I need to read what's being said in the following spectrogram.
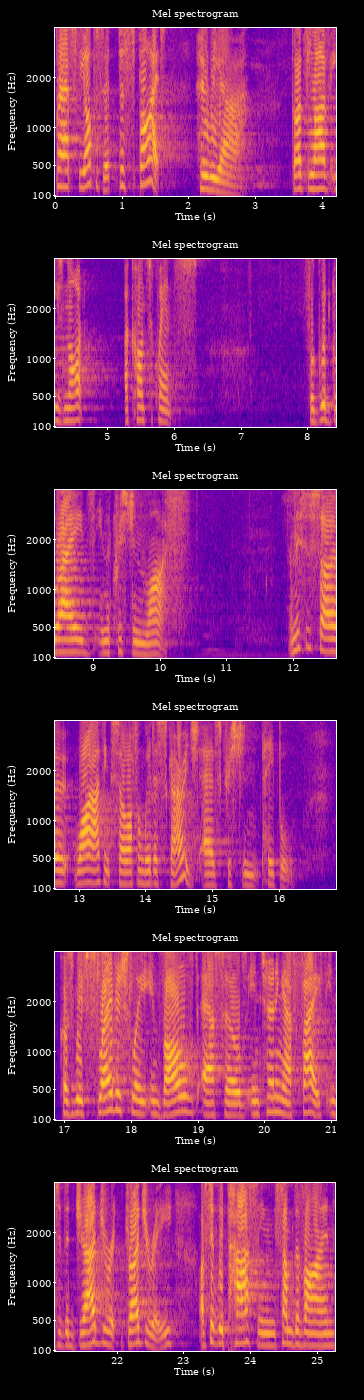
perhaps the opposite, despite who we are. God's love is not a consequence for good grades in the Christian life. And this is so why I think so often we're discouraged as Christian people because we've slavishly involved ourselves in turning our faith into the drudgery of simply passing some divine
